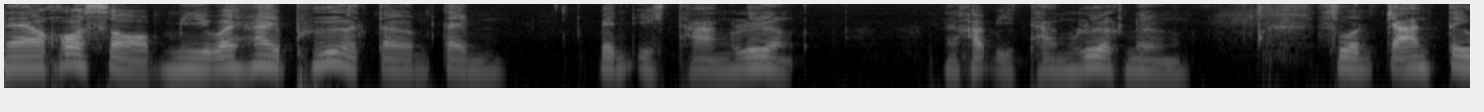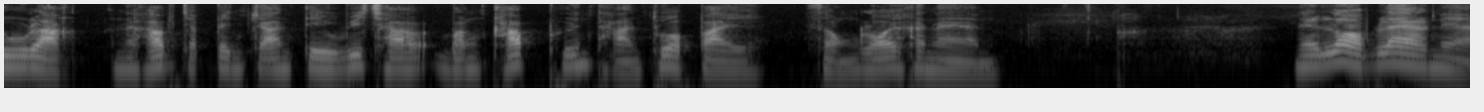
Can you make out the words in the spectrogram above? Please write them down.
แนวข้อสอบมีไว้ให้เพื่อเติมเต็มเป็นอีกทางเลือกนะครับอีกทางเลือกหนึ่ง ส่วนการติวหลักนะครับจะเป็นการติววิชาบังคับพื้นฐานทั่วไป 200 คะแนน ในรอบแรกเนี่ย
